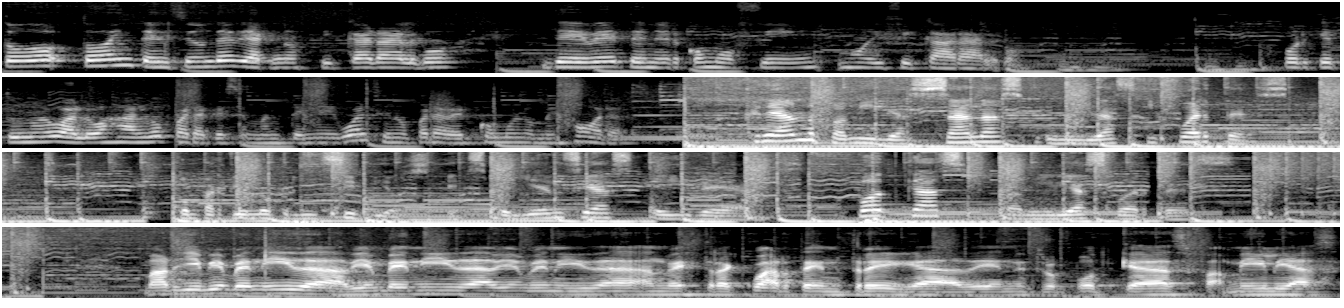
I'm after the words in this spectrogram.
todo, toda intención de diagnosticar algo debe tener como fin modificar algo. Porque tú no evalúas algo para que se mantenga igual, sino para ver cómo lo mejoras. Creando familias sanas, unidas y fuertes. Compartiendo principios, experiencias e ideas. Podcast Familias Fuertes. Margie, bienvenida, bienvenida, bienvenida a nuestra cuarta entrega de nuestro podcast Familias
